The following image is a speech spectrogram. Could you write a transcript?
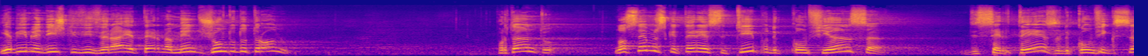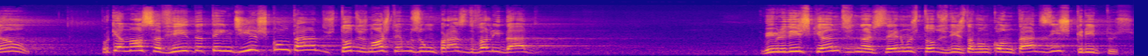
e a Bíblia diz que viverá eternamente junto do trono. Portanto, nós temos que ter esse tipo de confiança, de certeza, de convicção, porque a nossa vida tem dias contados, todos nós temos um prazo de validade. A Bíblia diz que antes de nascermos, todos os dias estavam contados e escritos.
